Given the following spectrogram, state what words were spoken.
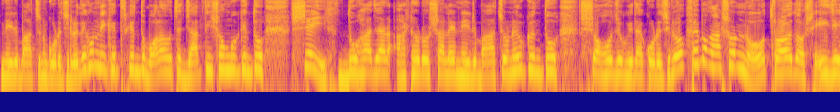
নির্বাচন করেছিল। দেখুন, এক্ষেত্রে কিন্তু বলা হচ্ছে জাতিসংঘ কিন্তু সেই দু হাজার আঠেরো সালের নির্বাচনেও কিন্তু সহযোগিতা করেছিল। এবং আসন্ন ত্রয়োদশ, এই যে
